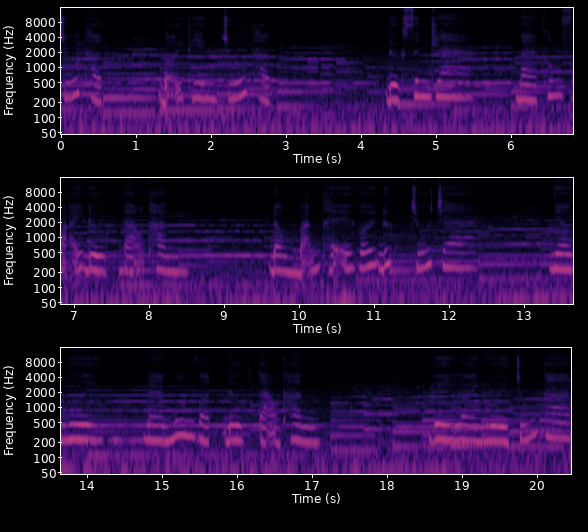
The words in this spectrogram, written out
chúa thật, bởi thiên chúa thật. Được sinh ra mà không phải được tạo thành. Đồng bản thể với đức chúa cha. Nhờ người mà muôn vật được tạo thành. Vì loài người chúng ta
